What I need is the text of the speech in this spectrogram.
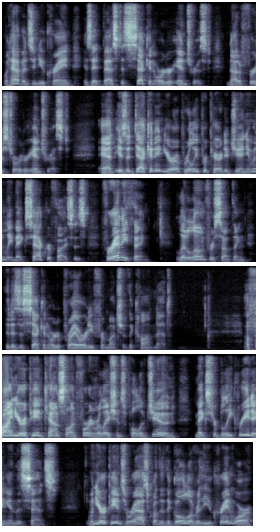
what happens in Ukraine is at best a second order interest, not a first order interest. And is a decadent Europe really prepared to genuinely make sacrifices for anything, let alone for something that is a second order priority for much of the continent? A fine European Council on Foreign Relations poll of June makes for bleak reading in this sense. When Europeans were asked whether the goal over the Ukraine war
